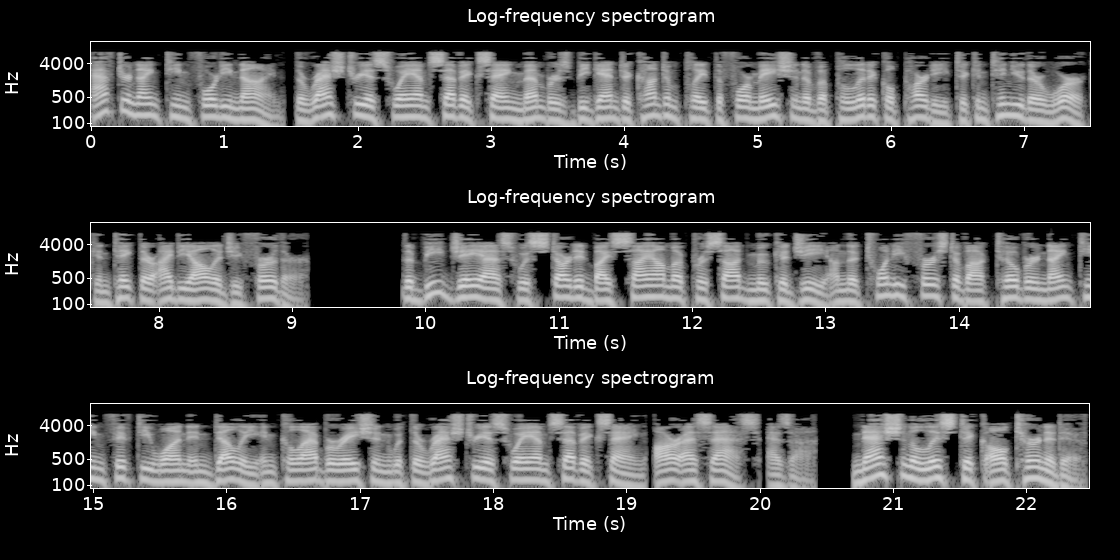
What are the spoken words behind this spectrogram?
After 1949, the Rashtriya Swayamsevak Sangh members began to contemplate the formation of a political party to continue their work and take their ideology further. The BJS was started by Syama Prasad Mukherjee on 21 October 1951 in Delhi in collaboration with the Rashtriya Swayamsevak Sangh as a «nationalistic alternative»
